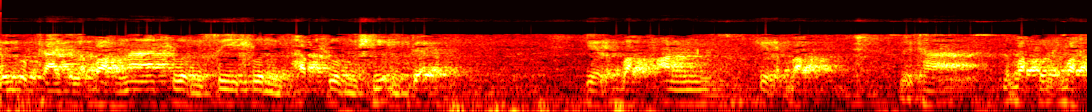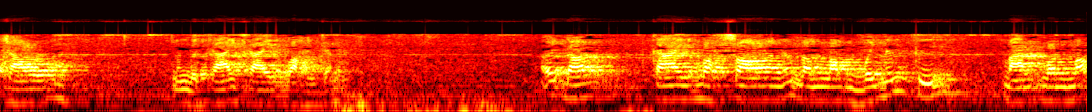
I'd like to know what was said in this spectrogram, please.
វិញក៏កាយទៅរបស់ណាខ្លួនស៊ីខ្លួនផឹកខ្លួនឈៀមពាក់ជារបស់អន់ជារបស់នេះថារបស់ខ្លួនរបស់ចោល នឹងបកាយកាយរបស់អញ្ចឹងហើយដល់កាយរបស់សហ្នឹងដំឡប់វិញហ្នឹងគឺបានបនមក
